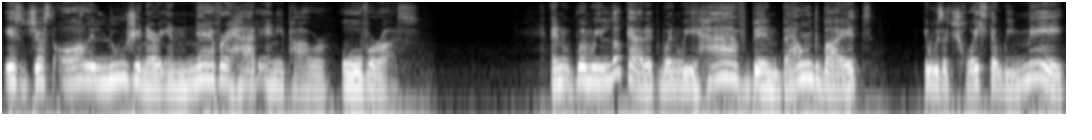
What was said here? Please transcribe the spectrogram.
is just all illusionary and never had any power over us. And when we look at it, when we have been bound by it, it was a choice that we made.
